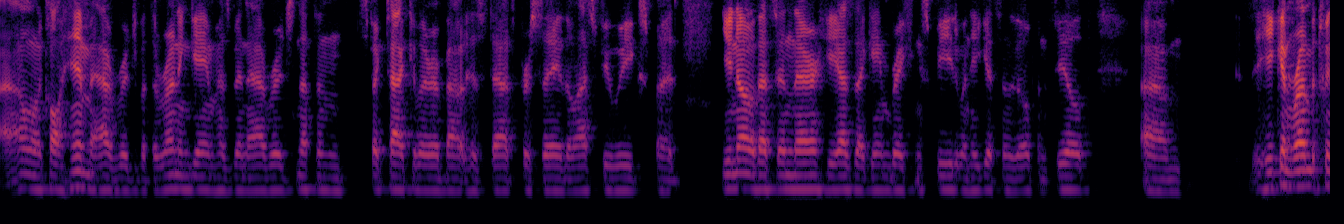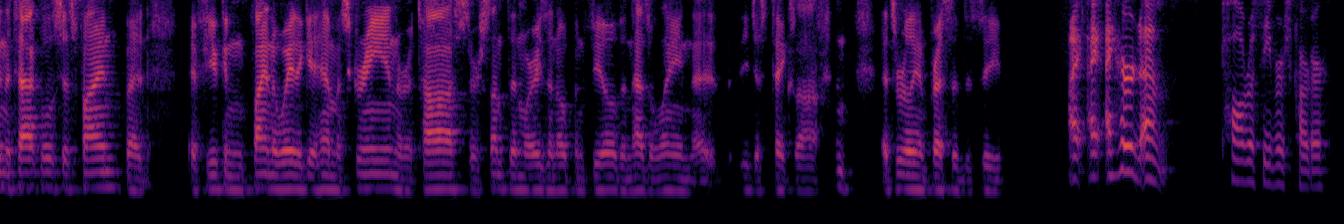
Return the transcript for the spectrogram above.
I don't want to call him average, but the running game has been average. Nothing spectacular about his stats per se the last few weeks, but you know that's in there. He has that game breaking speed when he gets into the open field. Um, he can run between the tackles just fine, but if you can find a way to get him a screen or a toss or something where he's in open field and has a lane, uh, he just takes off. it's really impressive to see. I, I heard um, tall receivers, Carter,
